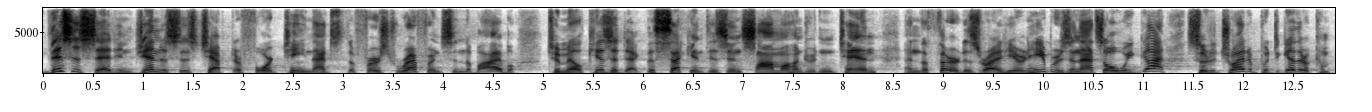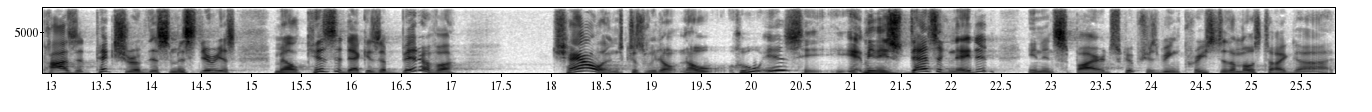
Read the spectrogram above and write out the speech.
this is said in Genesis chapter 14. That's the first reference in the Bible to Melchizedek. The second is in Psalm 110, and the third is right here in Hebrews, and that's all we got. So to try to put together a composite picture of this mysterious Melchizedek is a bit of a challenge because we don't know who is he. I mean, he's designated in inspired scriptures being priest to the Most High God.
